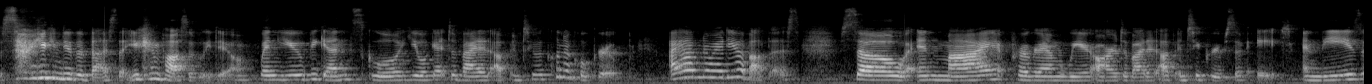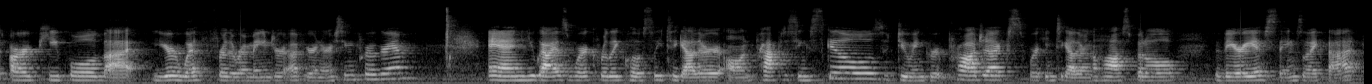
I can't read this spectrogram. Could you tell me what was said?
so you can do the best that you can possibly do. When you begin school, you will get divided up into a clinical group. I have no idea about this. So in my program, we are divided up into groups of eight. And these are people that you're with for the remainder of your nursing program. And you guys work really closely together on practicing skills, doing group projects, working together in the hospital, various things like that.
